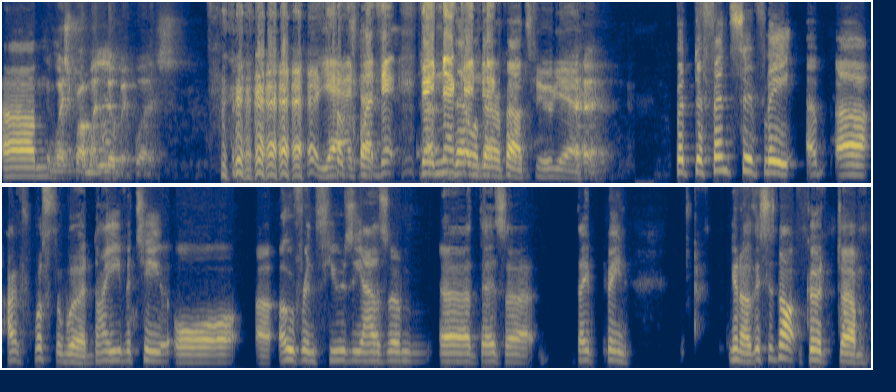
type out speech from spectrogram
Um, West Brom a little bit worse. yeah, Okay. but they, they're Uh, neck there or and neck thereabouts. too. Yeah. but defensively, uh, uh, what's the word? Naivety or uh, over enthusiasm. Uh, there's a they've been, you know, this is not good um,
